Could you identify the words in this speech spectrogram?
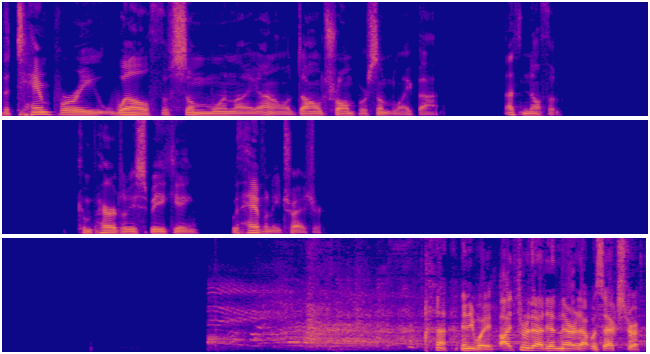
the temporary wealth of someone like I don't know Donald Trump or something like that. That's nothing, comparatively speaking, with heavenly treasure. anyway, I threw that in there. That was extra.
